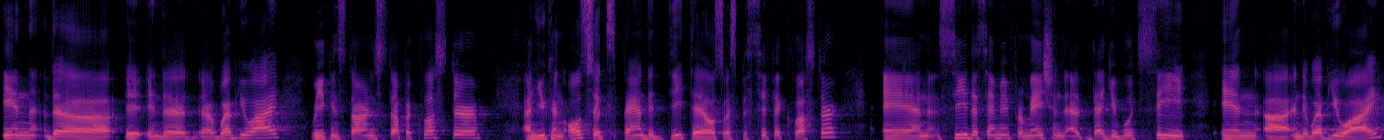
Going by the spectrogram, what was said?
in the, in the uh, web UI, where you can start and stop a cluster, and you can also expand the details of a specific cluster and see the same information that, that you would see in, uh, in the web UI,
